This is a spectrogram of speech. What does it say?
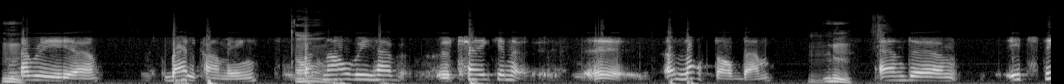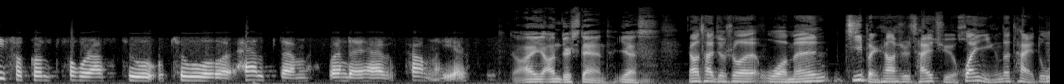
very uh, welcoming, Oh. but now we have uh, taken uh, uh, a lot of them, Mm. and um, it's difficult for us to to help them when they have come here. I understand. Yes. 然后他就说，我们基本上是采取欢迎的态度，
